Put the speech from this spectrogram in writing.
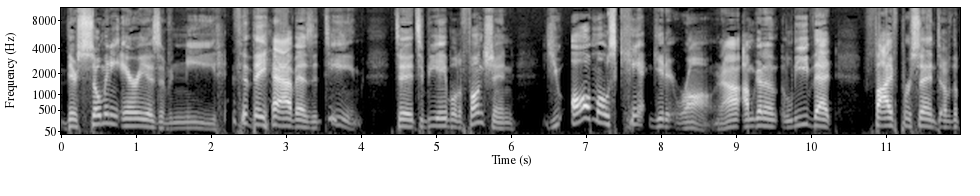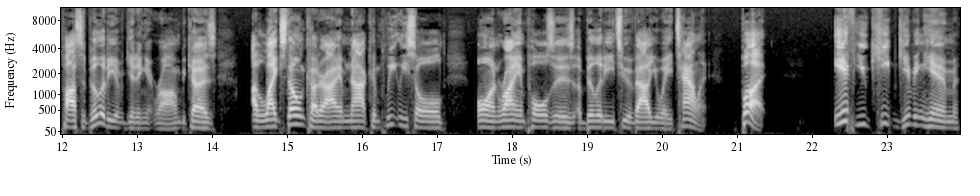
there's so many areas of need that they have as a team to to be able to function. You almost can't get it wrong. I'm going to leave that five percent of the possibility of getting it wrong because, like Stonecutter, I am not completely sold on Ryan Poles' ability to evaluate talent. But if you keep giving him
